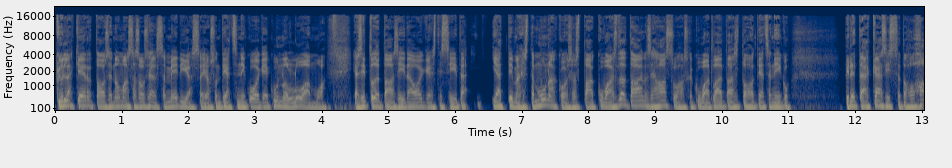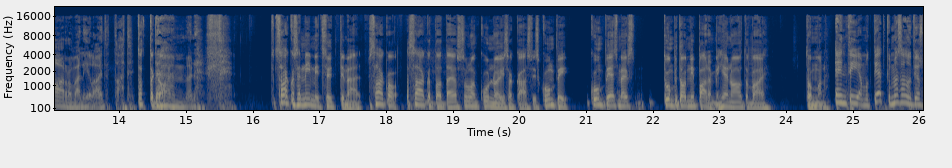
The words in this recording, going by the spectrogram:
kyllä kertoo sen omassa sosiaalisessa mediassa, jos on tietysti niin kuin oikein kunnon luomua. Ja sitten otetaan siitä oikeasti siitä jättimäisestä munakoisesta kuvaa. Sitten otetaan aina se hassu hauska kuva, että laitetaan se tuohon, tiedätkö, niin kuin, pidetään käsissä tuohon haaroväliin laitetaan. Totta kai. Tämmönen. saako se mimmit syttymään? Saako, saako tota, jos sulla on kunnon iso kasvis, kumpi, kumpi esimerkiksi, kumpi toimii paremmin, hieno auto vai tommonen? En tiedä, mutta tiedätkö, mä sanon, että jos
